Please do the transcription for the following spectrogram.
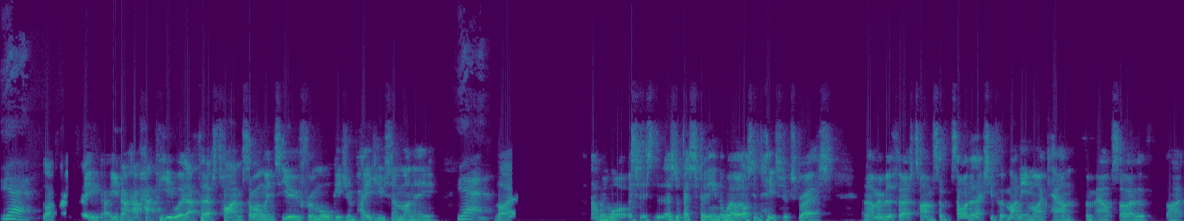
yeah, like you know how happy you were that first time someone went to you for a mortgage and paid you some money. yeah, Like I mean, what? It's, it's, it's the best feeling in the world. I was in Pizza Express, and I remember the first time some, someone had actually put money in my account from outside of like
